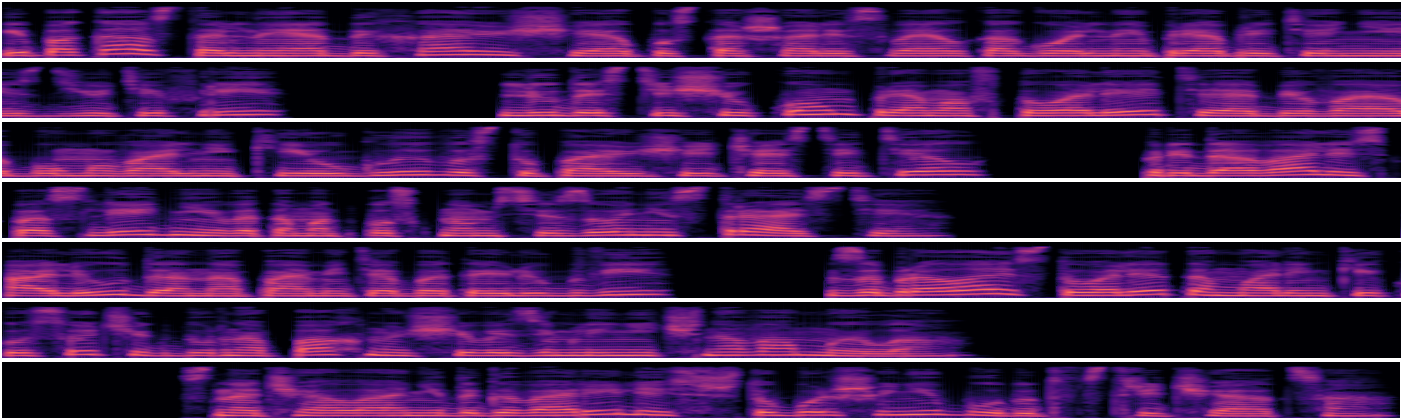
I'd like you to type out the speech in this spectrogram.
И пока остальные отдыхающие опустошали свои алкогольные приобретения из дьюти-фри, Люда с Тищуком прямо в туалете, обивая об умывальники и углы выступающие части тел, предавались последней в этом отпускном сезоне страсти. А Люда, на память об этой любви, забрала из туалета маленький кусочек дурнопахнущего земляничного мыла. Сначала они договорились, что больше не будут встречаться.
